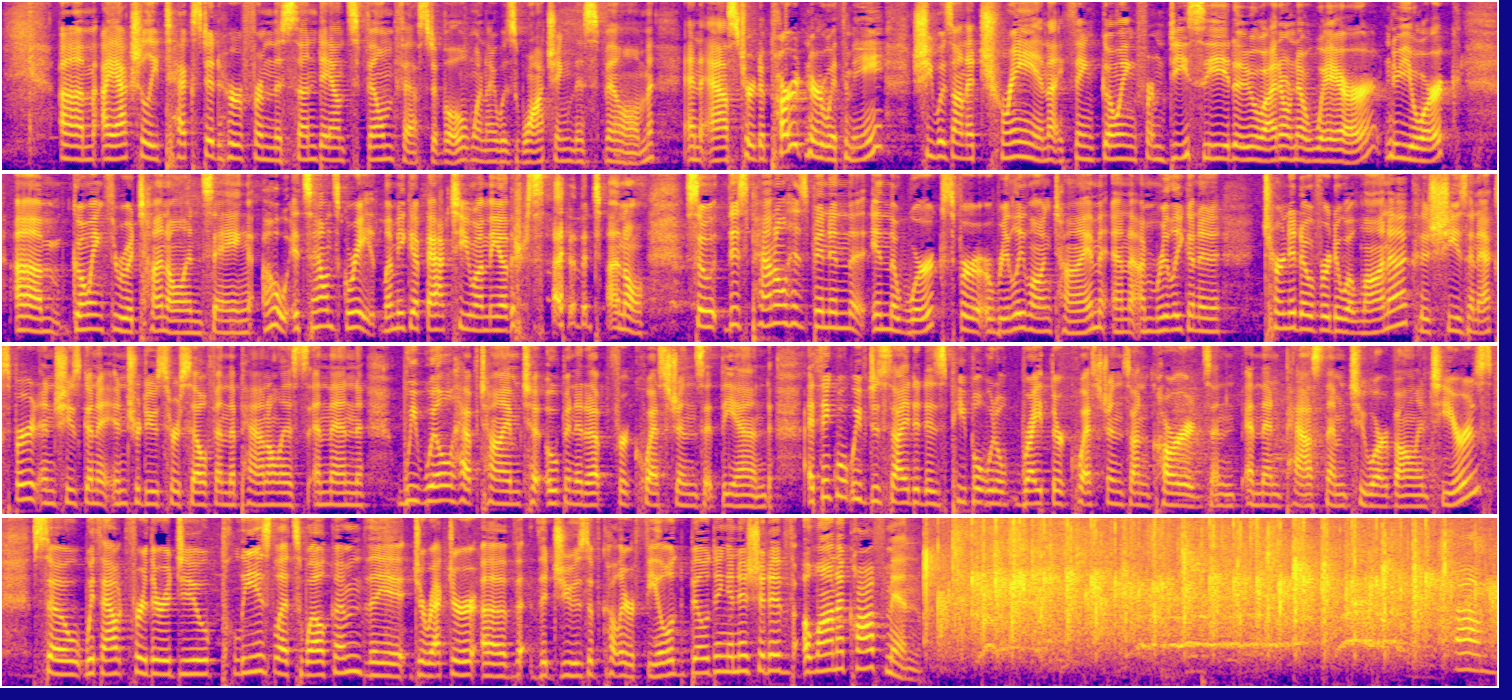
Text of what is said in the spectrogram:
Um, I actually texted her from the Sundance Film Festival when I was watching this film and asked her to partner with me. She was on a train, I think, going from DC to I don't know where, New York. Um, going through a tunnel and saying, "Oh, it sounds great. Let me get back to you on the other side of the tunnel." So this panel has been in the in the works for a really long time, and I'm really going to turn it over to Ilana because she's an expert and she's going to introduce herself and the panelists, and then we will have time to open it up for questions at the end. I think what we've decided is people will write their questions on cards and, and then pass them to our volunteers. So without further ado, please let's welcome the director of the Jews of Color Field Building Initiative, Ilana Kaufman. Um,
